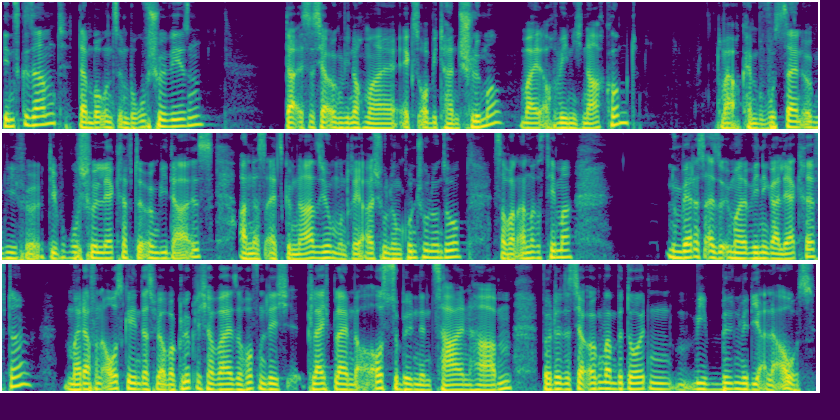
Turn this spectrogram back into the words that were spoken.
Insgesamt, dann bei uns im Berufsschulwesen. Da ist es ja irgendwie nochmal exorbitant schlimmer, weil auch wenig nachkommt. Weil auch kein Bewusstsein irgendwie für die Berufsschullehrkräfte irgendwie da ist. Anders als Gymnasium und Realschule und Grundschule und so. Ist aber ein anderes Thema. Nun wäre das also immer weniger Lehrkräfte. Mal davon ausgehend, dass wir aber glücklicherweise hoffentlich gleichbleibende auszubildenden Zahlen haben, würde das ja irgendwann bedeuten, wie bilden wir die alle aus?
